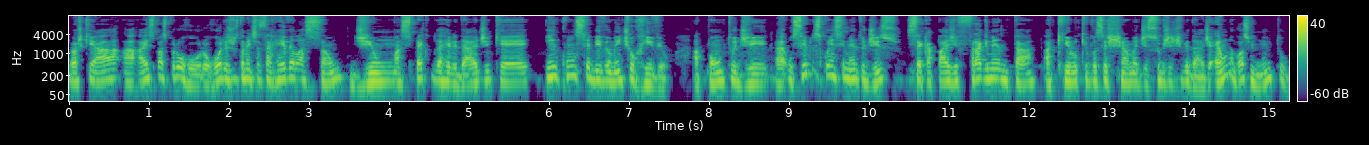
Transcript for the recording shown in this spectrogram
Eu acho que há, há, há espaço para o horror. O horror é justamente essa revelação de um aspecto da realidade que é inconcebivelmente horrível a ponto de uh, o simples conhecimento disso ser capaz de fragmentar aquilo que você chama de subjetividade. É um negócio muito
